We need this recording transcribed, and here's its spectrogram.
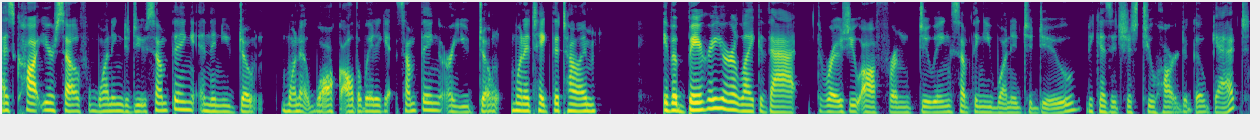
has caught yourself wanting to do something and then you don't want to walk all the way to get something or you don't want to take the time, if a barrier like that throws you off from doing something you wanted to do because it's just too hard to go get,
